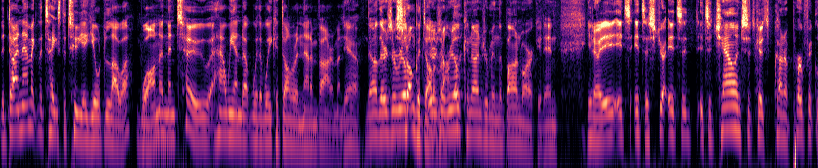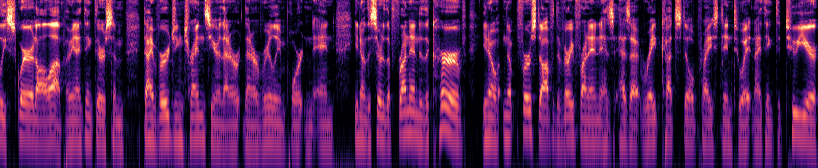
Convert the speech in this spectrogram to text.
the dynamic that takes the two year yield lower, one, and then two, how we end up with a weaker dollar in that environment. Yeah, no, there's a real Stronger dollar, there's a real conundrum in the bond market, and you know it, it's it's a it's a it's a challenge to just kind of perfectly square it all up. I mean, I think there are some diverging trends here that are that are really important, and you know the sort of the front end of the curve. You know, first off, at the very front end has has a rate cut still priced into it, and I think the two year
